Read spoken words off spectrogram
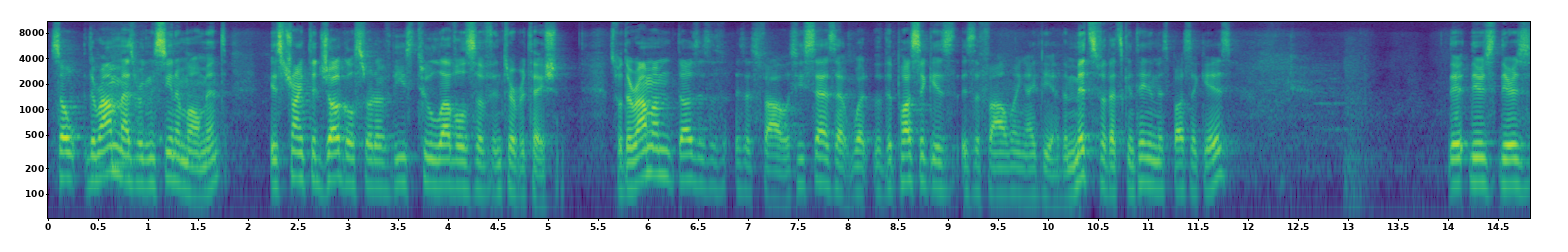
So the Ram, as we're going to see in a moment, is trying to juggle sort of these two levels of interpretation. So what the Rambam does is, is as follows. He says that what the pasuk is is the following idea. The mitzvah that's contained in this pasuk is there, there's, there's,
